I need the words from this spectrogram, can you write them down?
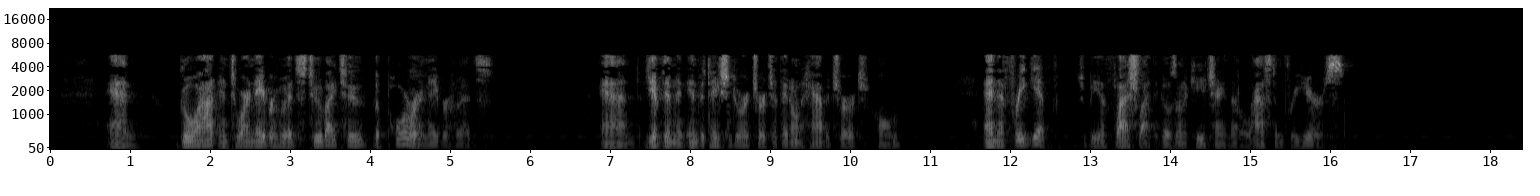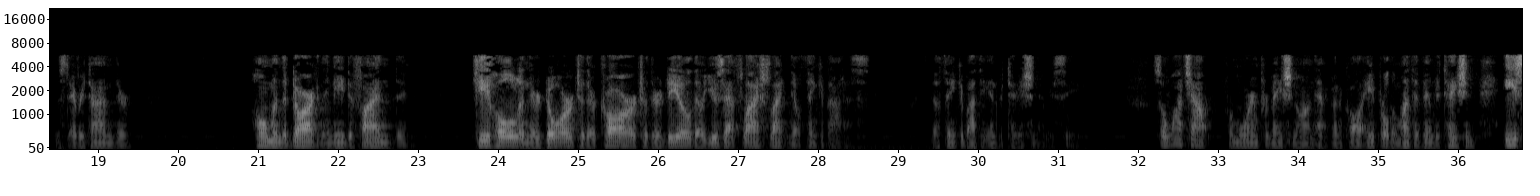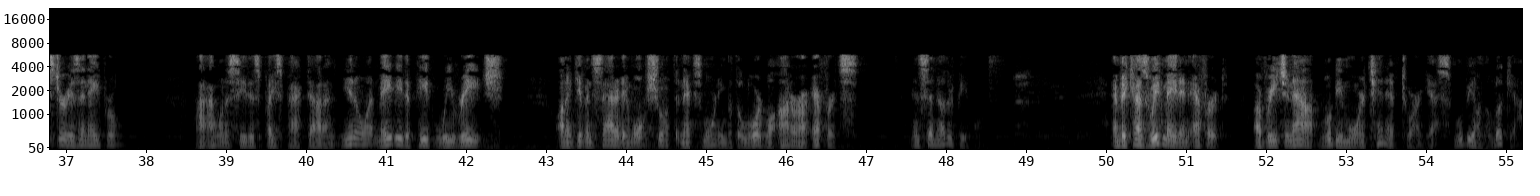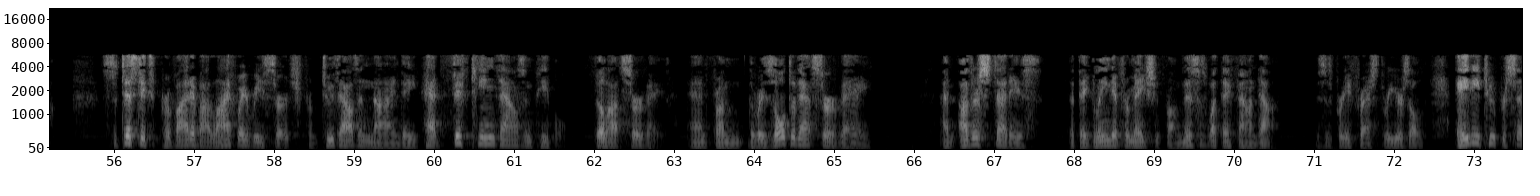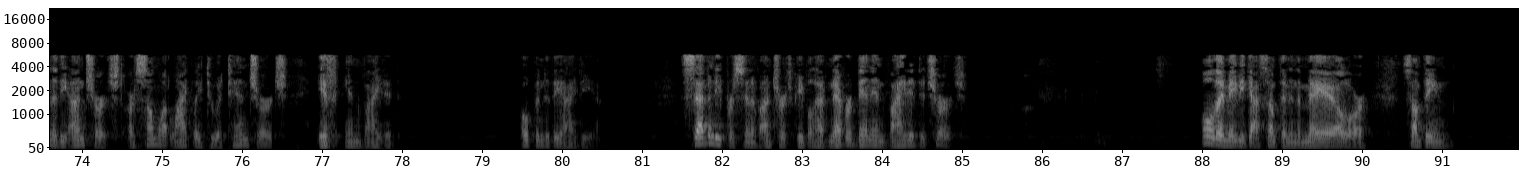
and go out into our neighborhoods, two by two, the poorer neighborhoods, and give them an invitation to our church if they don't have a church home, and a free gift, which would be a flashlight that goes on a keychain that'll last them for years. Just every time they're home in the dark and they need to find the keyhole in their door to their car or to their deal, they'll use that flashlight and they'll think about us. They'll think about the invitation they received. So watch out for more information on that. I'm going to call April the month of invitation. Easter is in April. I, I want to see this place packed out. And you know what? Maybe the people we reach on a given Saturday won't show up the next morning, but the Lord will honor our efforts and send other people. And because we've made an effort of reaching out, we'll be more attentive to our guests. We'll be on the lookout. Statistics provided by Lifeway Research from 2009, they had 15,000 people fill out surveys. And from the result of that survey and other studies that they gleaned information from, this is what they found out. This is pretty fresh, three years old. 82% of the unchurched are somewhat likely to attend church if invited. Open to the idea. 70% of unchurched people have never been invited to church. Oh, they maybe got something in the mail or something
